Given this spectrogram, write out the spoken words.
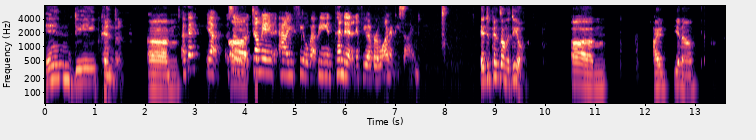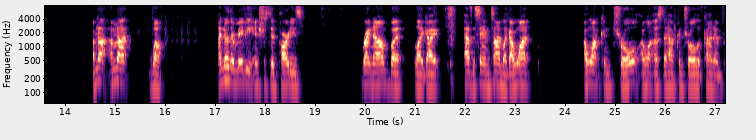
independent. Um, Okay, yeah. So Uh, tell me how you feel about being independent, and if you ever want to be signed. it depends on the deal. Um, I you know, I'm not I'm not well. I know there may be interested parties right now, but like I at the same time like I want I want control. I want us to have control of kind of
